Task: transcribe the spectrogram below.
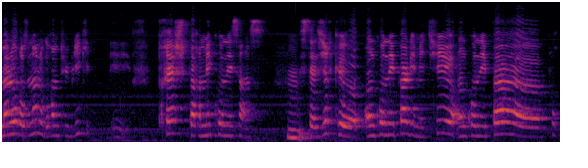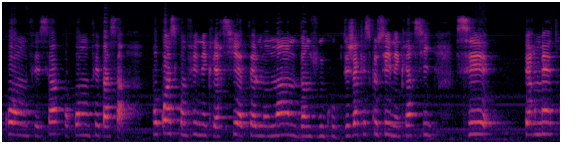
malheureusement, le grand public prêche par méconnaissance. Hmm. C'est-à-dire qu'on ne connaît pas les métiers, on ne connaît pas euh, pourquoi on fait ça, pourquoi on ne fait pas ça pourquoi est-ce qu'on fait une éclaircie à tel moment dans une coupe? Déjà, qu'est-ce que c'est une éclaircie? C'est permettre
